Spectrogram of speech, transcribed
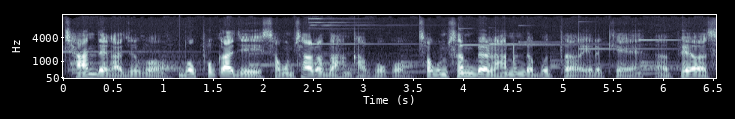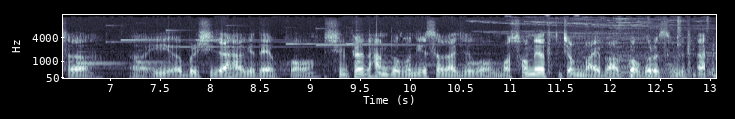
차 한 대 가지고 목포까지 소금 사러도 한 가보고 소금 선별하는 것부터 이렇게 어, 배워서 어, 이 업을 시작하게 되었고 실패도 한두 번 있어가지고 뭐 손해도 좀 많이 받고 그렇습니다.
